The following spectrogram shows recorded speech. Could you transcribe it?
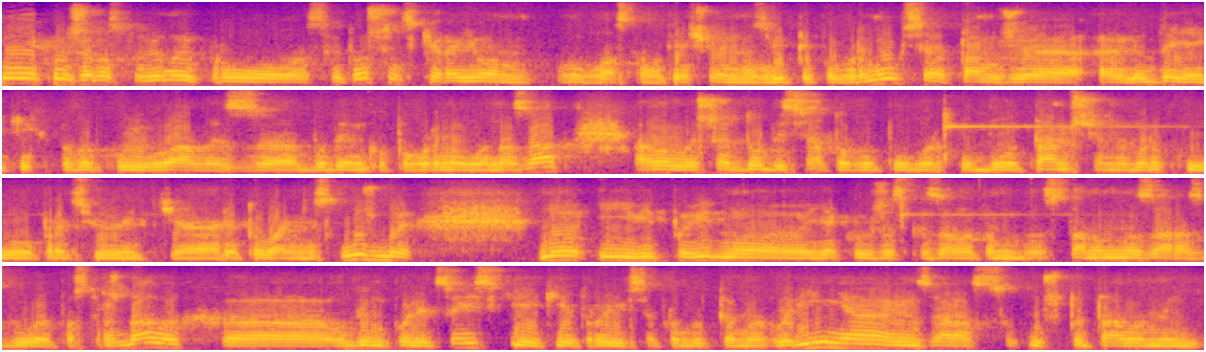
Ну, як ви вже розповіли про Святошинський район, ну, власне, от я щойно звідти повернувся. Там вже е, людей, яких евакуювали з будинку, повернули назад, але лише до 10-го поверху, бо там ще наверху працюють е, рятувальні служби. Ну і відповідно, як ви вже сказали, там станом на зараз двоє постраждалих. Е, Один поліцейський, який отруївся продуктами горіння. Він зараз ушпиталений,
